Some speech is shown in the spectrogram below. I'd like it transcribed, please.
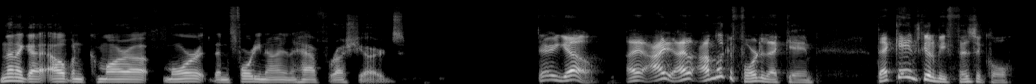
And then I got Alvin Kamara more than 49 and a half rush yards. There you go. I, I I'm looking forward to that game. That game's going to be physical.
